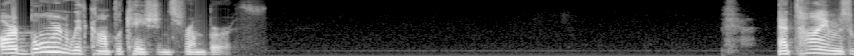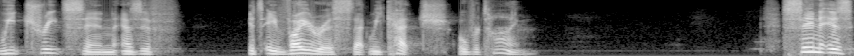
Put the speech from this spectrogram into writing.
are born with complications from birth. At times, we treat sin as if it's a virus that we catch over time. Sin is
